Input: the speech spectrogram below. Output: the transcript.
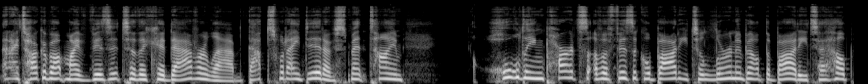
And I talk about my visit to the cadaver lab. That's what I did. I've spent time holding parts of a physical body to learn about the body, to help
